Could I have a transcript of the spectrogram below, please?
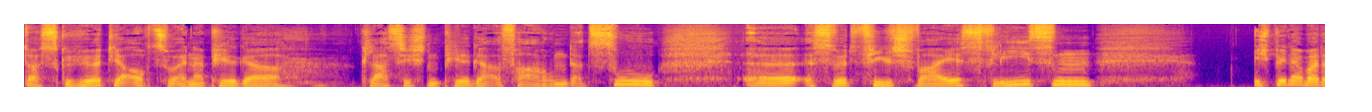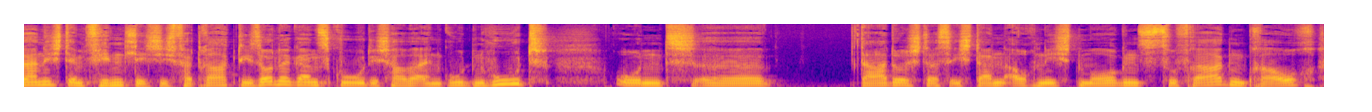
Das gehört ja auch zu einer Pilger klassischen Pilgererfahrung dazu. Äh, es wird viel Schweiß fließen. Ich bin aber da nicht empfindlich. Ich vertrage die Sonne ganz gut. Ich habe einen guten Hut und äh, dadurch, dass ich dann auch nicht morgens zu fragen brauche,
